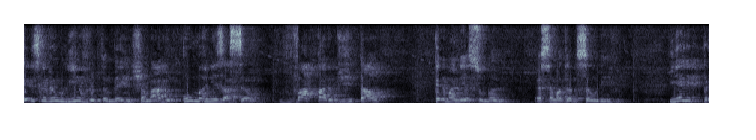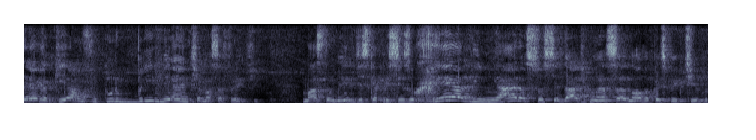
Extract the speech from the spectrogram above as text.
Ele escreveu um livro também chamado Humanização. Vá para o digital, permaneça humano. Essa é uma tradução livre. E ele prega que há um futuro brilhante à nossa frente. Mas também ele diz que é preciso realinhar a sociedade com essa nova perspectiva.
